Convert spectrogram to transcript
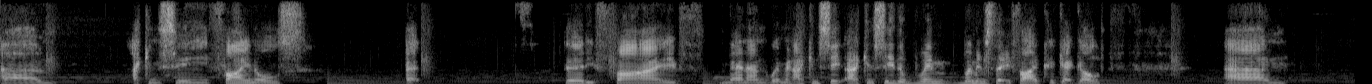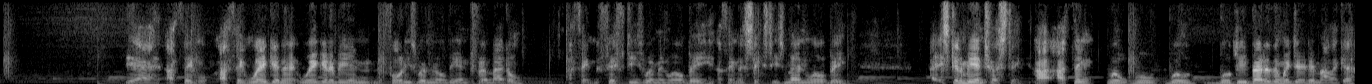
Um, I can see finals at 35 men and women. I can see I can see the wim, women's 35 could get gold. Um, yeah, I think I think we're gonna we're gonna be in the 40s women will be in for a medal. I think the 50s women will be. I think the 60s men will be. It's going to be interesting. I, I think we'll we'll we'll we'll do better than we did in Malaga.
